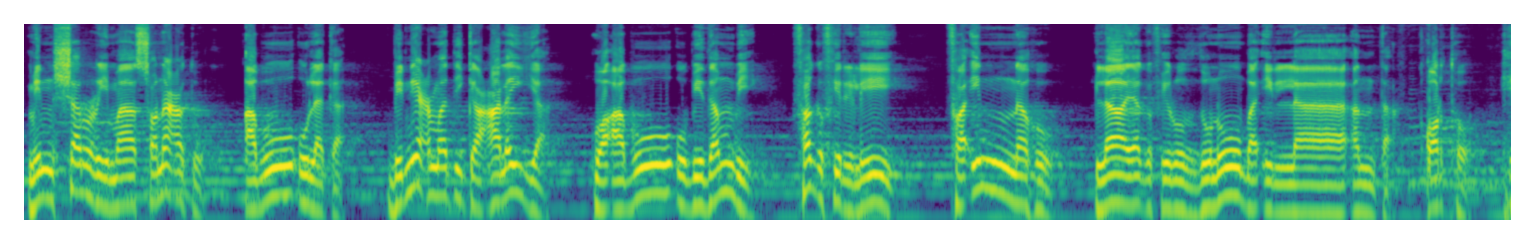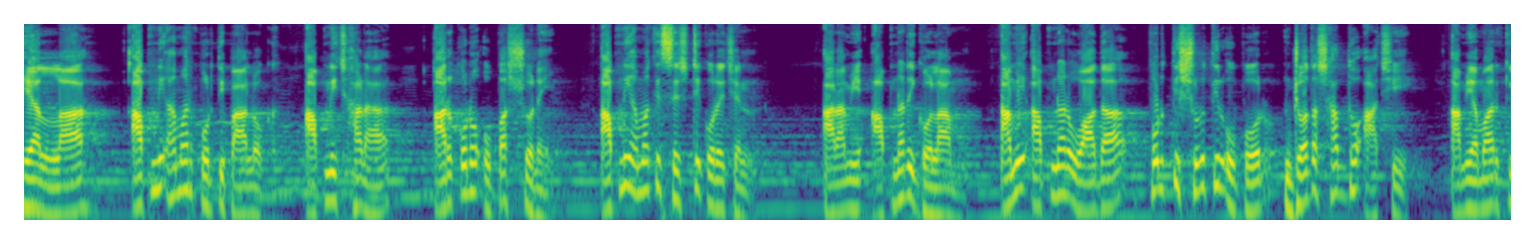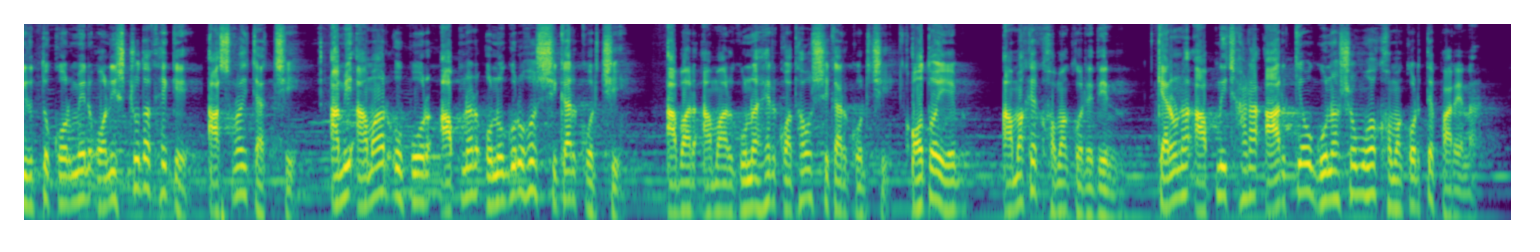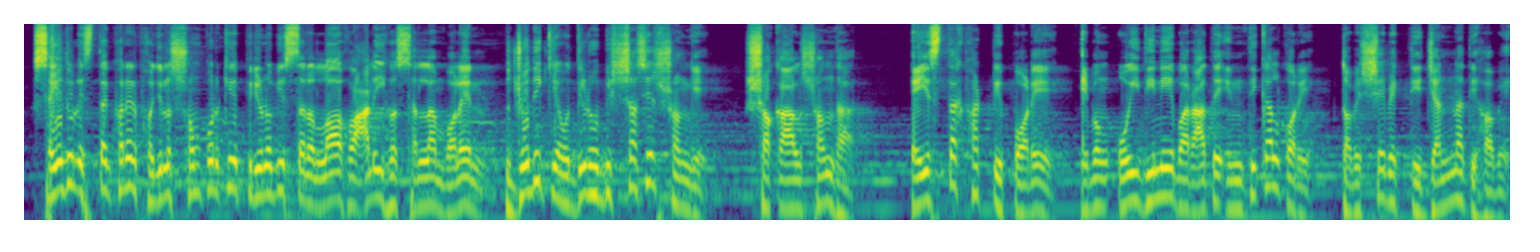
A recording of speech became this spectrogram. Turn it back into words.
মিন শাররি মা সনাআতু আবু উলাকা বিনি'মাতিকা আলাইয়া ওয়া আবু বিদাম্বি ফাগফির লি ফাইন্নাহু লা ইয়াগফিরু যুনুবা ইল্লা আনতা অর্থ হে আল্লাহ আপনি আমার প্রতিপালক। আপনি ছাড়া আর কোনো উপাস্য নেই। আপনি আমাকে সৃষ্টি করেছেন, আর আমি আপনারই গোলাম। আমি আপনার ওয়াদা প্রতিশ্রুতির উপর যথাসাধ্য আছি। আমি আমার কীর্তকর্মের অনিষ্টতা থেকে আশ্রয় চাচ্ছি। আমি আমার উপর আপনার অনুগ্রহ স্বীকার করছি, আবার আমার গুনাহের কথাও স্বীকার করছি। অতএব আমাকে ক্ষমা করে দিন, কেননা আপনি ছাড়া আর কেউ গুনাসমূহ ক্ষমা করতে পারে না। সৈয়দুল ইস্তাকফারের ফজিলত সম্পর্কে প্রিয়নবী সাল্লাহ আলী হোসাল্লাম বলেন, যদি কেউ দৃঢ় বিশ্বাসের সঙ্গে সকাল, সন্ধ্যা এই ইস্তাকফারটি পড়ে এবং ওই দিনে বা রাতে ইন্তিকাল করে, তবে সে ব্যক্তি জান্নাতি হবে।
